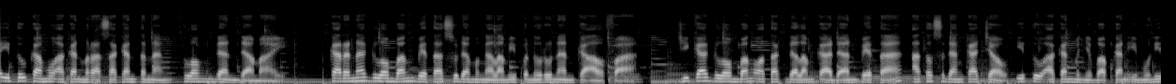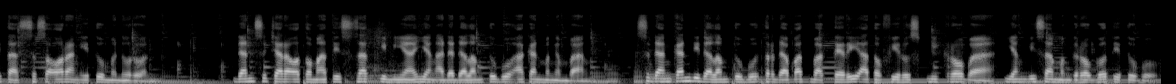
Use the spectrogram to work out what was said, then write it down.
itu kamu akan merasakan tenang, plong dan damai. Karena gelombang beta sudah mengalami penurunan ke alfa. Jika gelombang otak dalam keadaan beta, atau sedang kacau, itu akan menyebabkan imunitas seseorang itu menurun. Dan secara otomatis zat kimia yang ada dalam tubuh akan mengembang. Sedangkan di dalam tubuh terdapat bakteri atau virus, mikroba, yang bisa menggerogoti tubuh.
